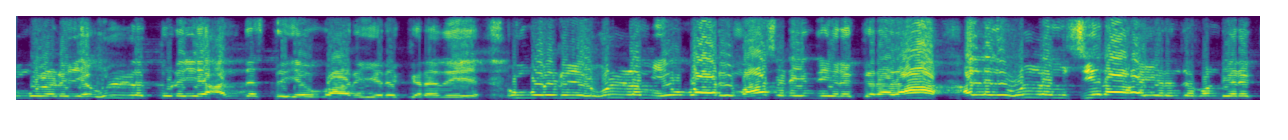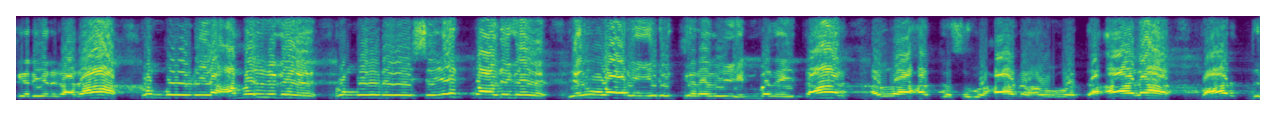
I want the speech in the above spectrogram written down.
உங்களுடைய உள்ளத்துடைய உங்களுடைய அந்தஸ்து எவ்வாறு இருக்கிறது? உங்களுடைய உள்ளம் எவ்வாறு மாசடைந்து இருக்கிறதா? அல்லது உள்ளம் சீராக இருந்து கொண்டிருக்கிறீர்களா? உங்களுடைய அமல்கள் உங்களுடைய செயற்பாடுகள் எவ்வாறு இருக்கிறது என்பதை தான் அல்லாஹ்க்கு சுப்ஹானஹு பார்த்து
